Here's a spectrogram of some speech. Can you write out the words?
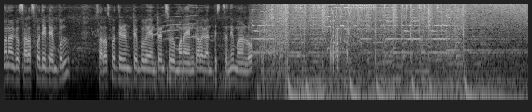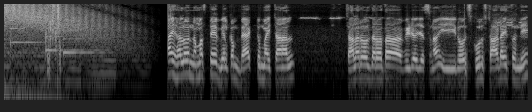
మనకు Saraswati temple. Saraswati temple entrance మన వెనకాల కనిపిస్తుంది. మనం లో హాయ్ హలో నమస్తే welcome back to my channel. చాలా రోజుల తర్వాత వీడియో చేస్తున్నాం. ఈ రోజు స్కూల్ స్టార్ట్ అవుతుంది.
